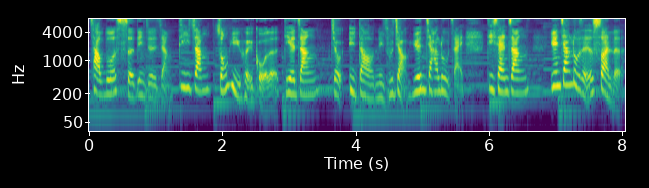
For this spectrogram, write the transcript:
差不多设定就是这样。第一章终于回国了，第二章就遇到女主角冤家路窄，第三章。冤家路窄就算了，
